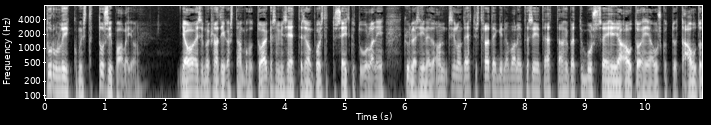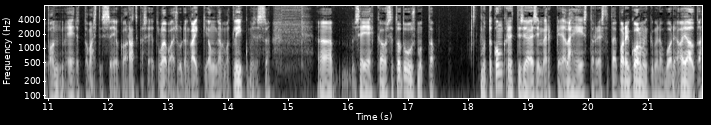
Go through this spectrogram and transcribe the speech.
Turun liikkumista tosi paljon. Joo, esimerkiksi ratikasta on puhuttu aikaisemmin se, että se on poistettu 70-luvulla, niin kyllä siinä on silloin tehty strateginen valinta siitä, että on hypätty busseihin ja autoihin ja uskottu, että autot on ehdottomasti se, joka ratkaisee tulevaisuuden kaikki ongelmat liikkumisessa. Se ei ehkä ole se totuus, mutta mutta konkreettisia esimerkkejä lähihistoriasta tai pari 30 vuoden ajalta.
